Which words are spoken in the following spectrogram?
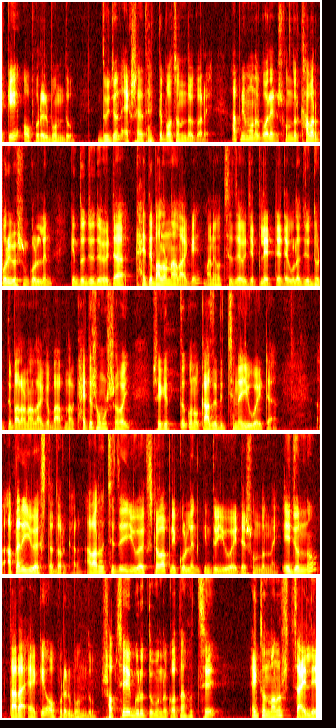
একে অপরের বন্ধু। দুজন একসাথে থাকতে পছন্দ করে। আপনি মনে করেন সুন্দর খাবার পরিবেশন করলেন, কিন্তু যদি ওইটা খাইতে ভালো না লাগে মানে হচ্ছে যে ওই যে প্লেট টেট এগুলো যদি ধরতে ভালো না লাগে বা আপনার খাইতে সমস্যা হয়, সেক্ষেত্রে তো কোনো কাজে দিচ্ছে না ইউআইটা আপনার ইউএক্সটা দরকার। আবার হচ্ছে যে ইউএক্সটাও আপনি করলেন, কিন্তু ইউআইটা সুন্দর নাই। এই জন্য তারা একে অপরের বন্ধু। সবচেয়ে গুরুত্বপূর্ণ কথা হচ্ছে, একজন মানুষ চাইলে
